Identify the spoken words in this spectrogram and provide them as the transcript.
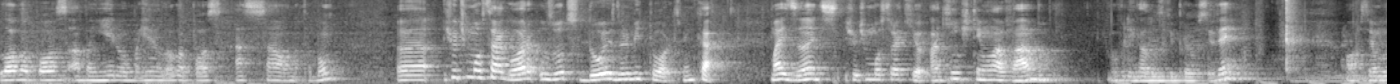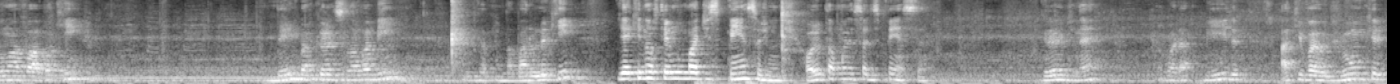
logo após a banheira ou a banheira logo após a sauna, tá bom? Uh, deixa eu te mostrar agora os outros dois dormitórios. Vem cá. Mas antes, deixa eu te mostrar aqui, ó. Aqui a gente tem um lavabo. Vou ligar a luz aqui pra você ver. Ó, temos um lavabo aqui. Bem bacana esse lavabinho. Vou não dar barulho aqui. E aqui nós temos uma dispensa, gente. Olha o tamanho dessa dispensa. Grande, né? Pra guardar comida. Aqui vai o Junker.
